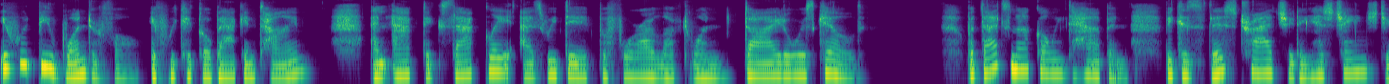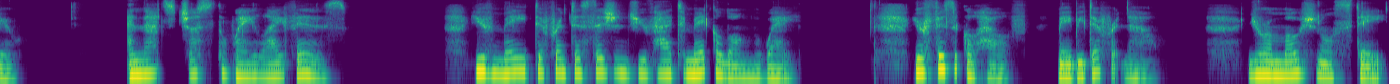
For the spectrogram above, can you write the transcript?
It would be wonderful if we could go back in time and act exactly as we did before our loved one died or was killed. But that's not going to happen because this tragedy has changed you. And that's just the way life is. You've made different decisions you've had to make along the way. Your physical health may be different now. Your emotional state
